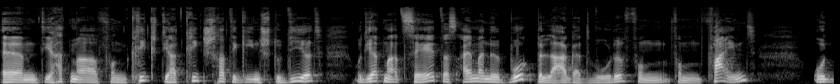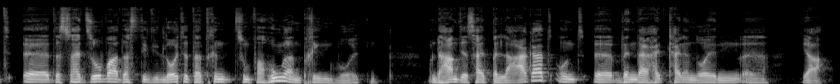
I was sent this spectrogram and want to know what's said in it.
ähm, die hat mal von Krieg, die hat Kriegsstrategien studiert und die hat mal erzählt, dass einmal eine Burg belagert wurde vom, vom Feind und äh, das halt so war, dass die die Leute da drin zum Verhungern bringen wollten. Und da haben die es halt belagert und äh, wenn da halt keine neuen äh, ja,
